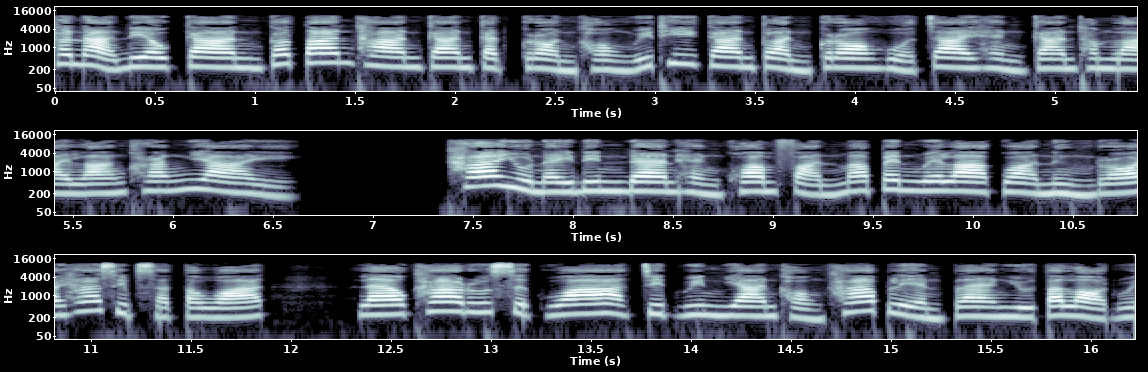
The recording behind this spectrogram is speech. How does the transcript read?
ขณะเดียวกันก็ต้านทานการกัดกร่อนของวิธีการกลั่นกรองหัวใจแห่งการทำลายล้างครั้งใหญ่ข้าอยู่ในดินแดนแห่งความฝันมาเป็นเวลากว่า 150 ศตวรรษ แล้วข้ารู้สึกว่าจิตวิญญาณของข้าเปลี่ยนแปลงอยู่ตลอดเว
